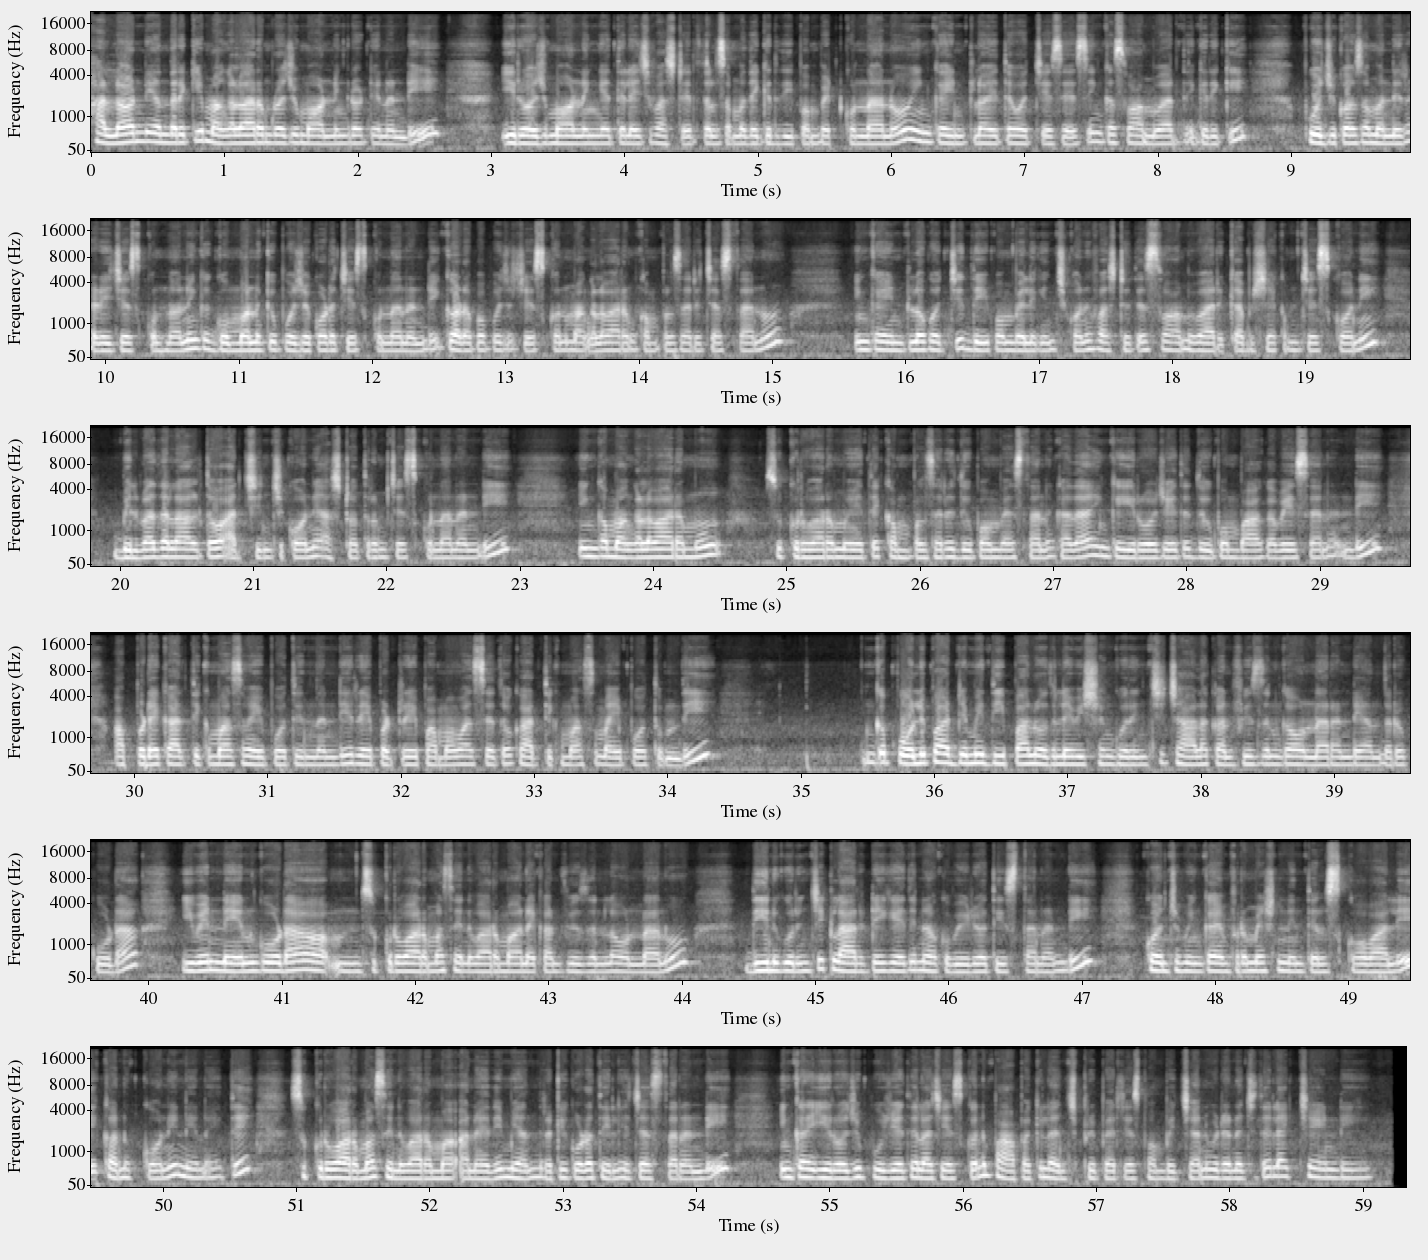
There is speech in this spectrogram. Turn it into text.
Hello అండి అందరికీ మంగళవారం రోజు మార్నింగ్ రొటీన్ అండి. ఈరోజు మార్నింగ్ అయితే లేచి ఫస్ట్ అయితే తులసమ్మ దగ్గర దీపం పెట్టుకున్నాను. ఇంకా ఇంట్లో అయితే వచ్చేసేసి ఇంకా స్వామివారి దగ్గరికి పూజ కోసం అన్ని రెడీ చేసుకుంటున్నాను. ఇంకా గుమ్మనికి పూజ కూడా చేసుకున్నానండి. గడప పూజ చేసుకొని మంగళవారం కంపల్సరీ చేస్తాను. ఇంకా ఇంట్లోకి వచ్చి దీపం వెలిగించుకొని ఫస్ట్ అయితే స్వామివారికి అభిషేకం చేసుకొని బిల్వదళాలతో అర్చించుకొని అష్టోత్తరం చేసుకున్నానండి. ఇంకా మంగళవారము శుక్రవారం అయితే కంపల్సరీ ధూపం వేస్తాను కదా. ఇంకా ఈరోజు అయితే ధూపం బాగా వేశానండి. అప్పుడే కార్తీక మాసం అయిపోతుందండి. రేపటి రేపు అమావాస్యతో కార్తీక మాసం అయిపోతుంది. ఇంకా పోలిపాడ్యమి దీపాలు వదిలే విషయం గురించి చాలా కన్ఫ్యూజన్గా ఉన్నారండి అందరూ కూడా. ఈవెన్ నేను కూడా శుక్రవారమా శనివారమా అనే కన్ఫ్యూజన్లో ఉన్నాను. దీని గురించి క్లారిటీగా అయితే నేను ఒక వీడియో తీస్తానండి. కొంచెం ఇంకా ఇన్ఫర్మేషన్ నేను తెలుసుకోవాలి. కనుక్కొని నేనైతే శుక్రవారమా శనివారమా అనేది మీ అందరికీ కూడా తెలియజేస్తానండి ఇంకా ఈరోజు పూజ అయితే ఇలా చేసుకొని పాపకి లంచ్ ప్రిపేర్ చేసి పంపించాను. వీడియో నచ్చితే లైక్ చేయండి.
